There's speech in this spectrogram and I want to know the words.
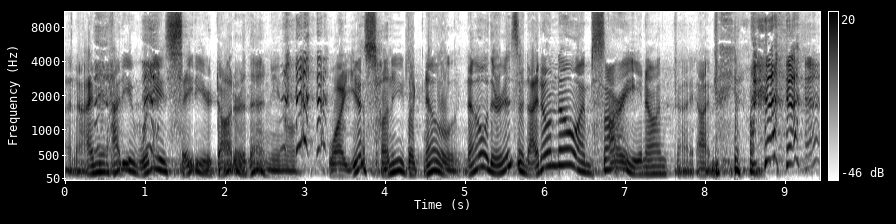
And I mean, how do you, what do you say to your daughter then? You know, why, yes, honey. Like, no, no, there isn't. I don't know. I'm sorry. You know, I'm, I, I'm, you know.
